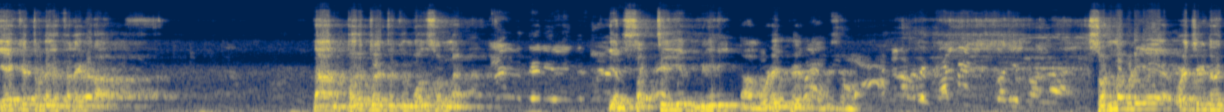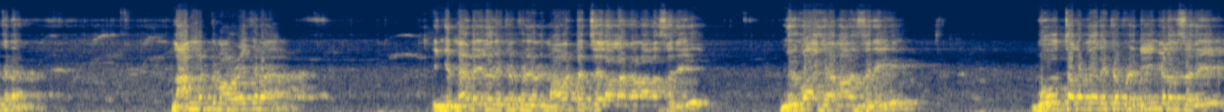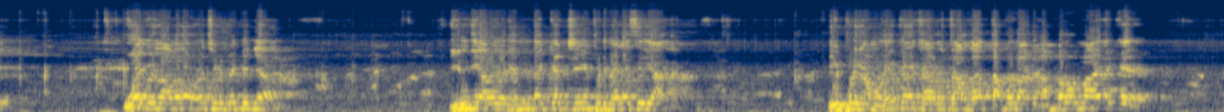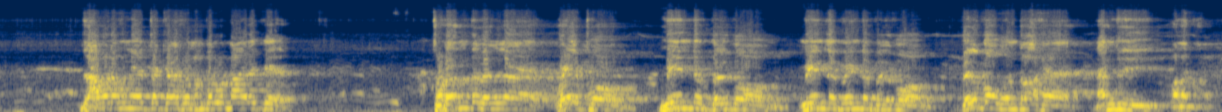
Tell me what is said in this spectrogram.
இயக்கத்துடைய தலைவரா நான் பொறுப்பேற்றுக்கும் போது சொன்னேன். என் சக்தியை மீறி நான் உழைப்பேன் என்று சொன்னேன். சொன்னபடியே உழைச்சுக்கிட்டு இருக்கிறேன். நான் மட்டுமா உழைக்கிறேன்? இங்க மேடையில் இருக்கக்கூடிய மாவட்ட செயலாளர்களாலும் சரி நிர்வாகிகளாலும் சரி பூத் தலைமையில் இருக்கக்கூடிய நீங்களும் சரி ஓய்வு இல்லாம உழைச்சிக்கிட்டு உழைச்சுக்கிட்டு இருக்கீங்க. இந்தியாவில் எந்த கட்சியும் இப்படி வேலை செய்யாது. இப்படி நாம் உழைக்கிற காரணத்தால் தான் தமிழ்நாடு நம்பர் ஒன்னா இருக்கு. திராவிட முன்னேற்ற கழகம் நம்பர் ஒன்னா இருக்கு. தொடர்ந்து வெல்ல உழைப்போம் மீண்டும் வெல்வோம் மீண்டும் மீண்டும் வெல்வோம். வெல்வோம் ஒன்றாக. நன்றி வணக்கம்.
